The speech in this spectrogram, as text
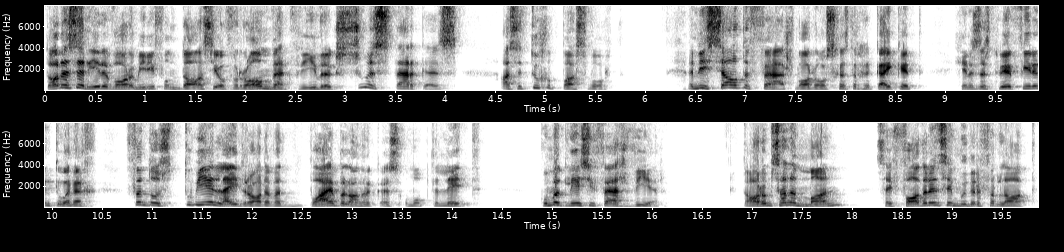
Daar is 'n rede waarom hierdie fondasie of raamwerk vir huwelik so sterk is as dit toegepas word. In dieselfde vers waarna ons gister gekyk het, Genesis 2:24, vind ons twee leidrade wat baie belangrik is om op te let. Kom ek lees die vers weer. Daarom sal 'n man sy vader en sy moeder verlaat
